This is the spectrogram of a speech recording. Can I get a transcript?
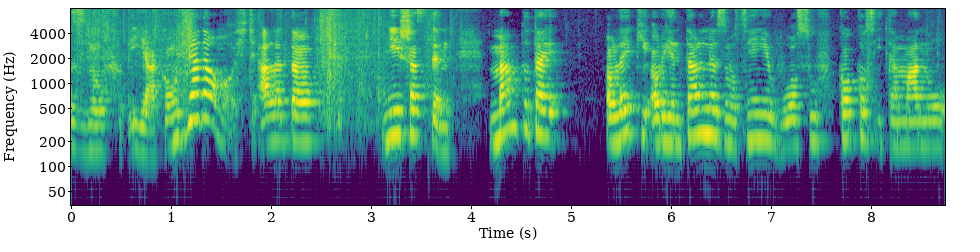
znów jakąś wiadomość, ale to mniejsza z tym. Mam tutaj olejki orientalne wzmocnienie włosów kokos i tamanu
